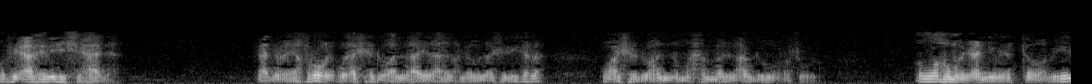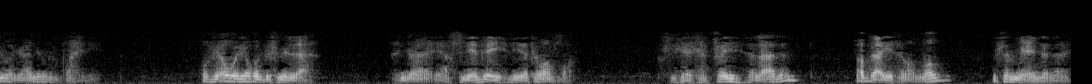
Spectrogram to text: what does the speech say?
وفي آخره الشهادة. بعدما يفرغ يقول أشهد أن لا إله إلا الله لا شريك له وأشهد أن محمدا عبده ورسوله. اللهم اجعلني من التوابين واجعلني من الطاهرين. وفي أول يقول بسم الله. عندما يغسل يديه ليتوضأ. يغسل كفيه ثلاثا قبل أن يتوضأ يسمي عند ذلك.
